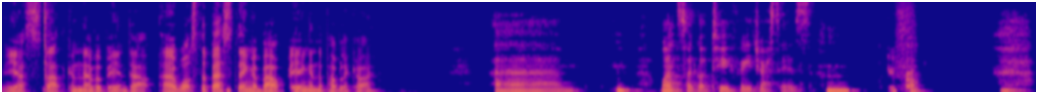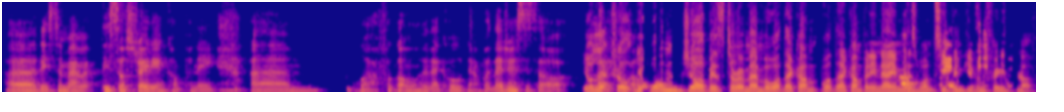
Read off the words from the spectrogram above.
Yes, that can never be in doubt. Uh, what's the best thing about being in the public eye? Um, once I got two free dresses. You from? Uh, this Ameri- this Australian company. Um, well, I've forgotten what they're called now, but their dresses are Your like, literal, oh, your one job is to remember what their com- what their company name is once you've been given free stuff.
